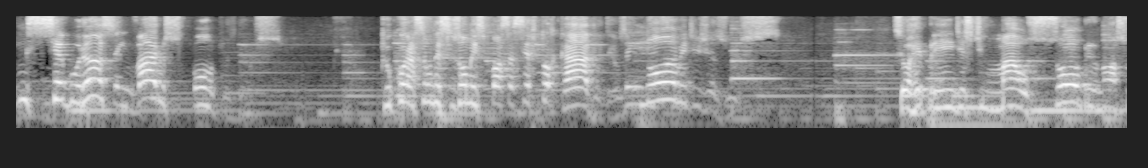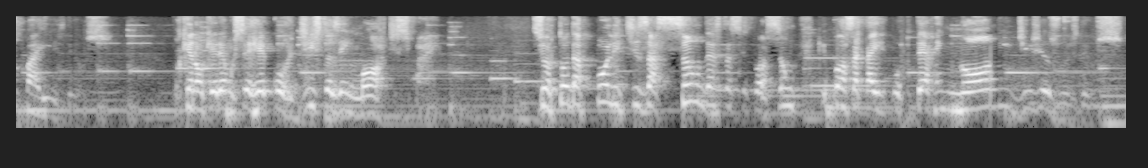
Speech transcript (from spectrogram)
insegurança em vários pontos, Deus. Que o coração desses homens possa ser tocado, Deus, em nome de Jesus. Senhor, repreende este mal sobre o nosso país, Deus, porque não queremos ser recordistas em mortes, Pai. Senhor, toda a politização desta situação que possa cair por terra em nome de Jesus, Deus.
